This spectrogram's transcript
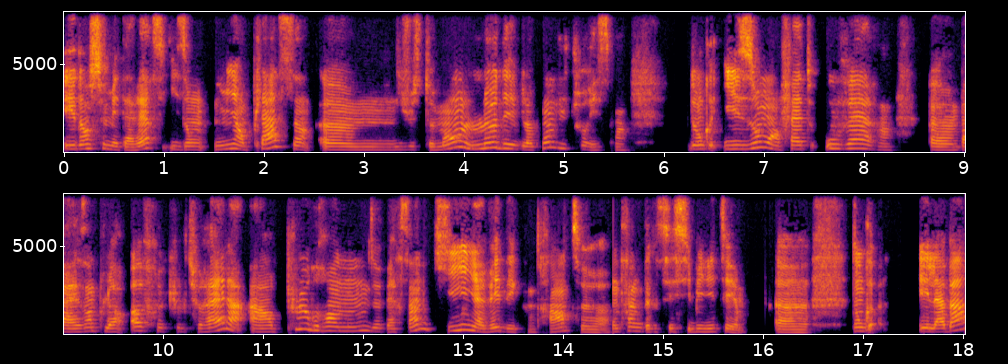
Et dans ce métaverse, ils ont mis en place justement le développement du tourisme. Donc, ils ont en fait ouvert, euh, par exemple, leur offre culturelle à un plus grand nombre de personnes qui avaient des contraintes, euh, contraintes d'accessibilité. Euh, donc, et là-bas,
